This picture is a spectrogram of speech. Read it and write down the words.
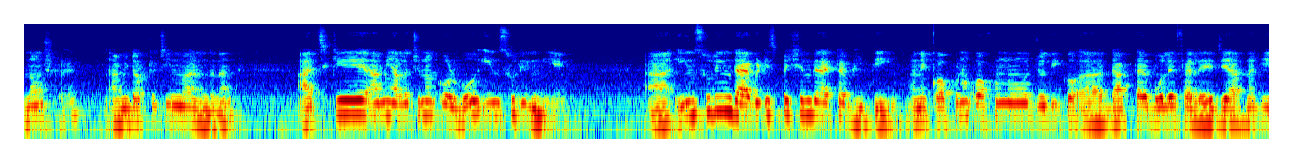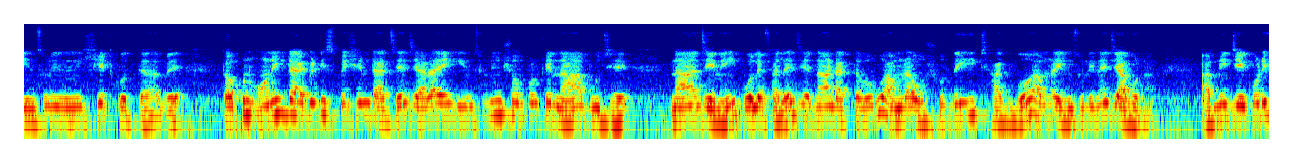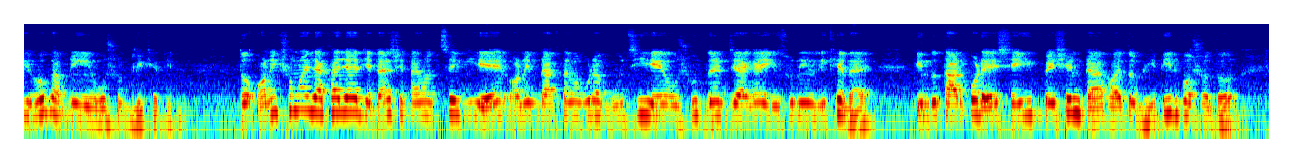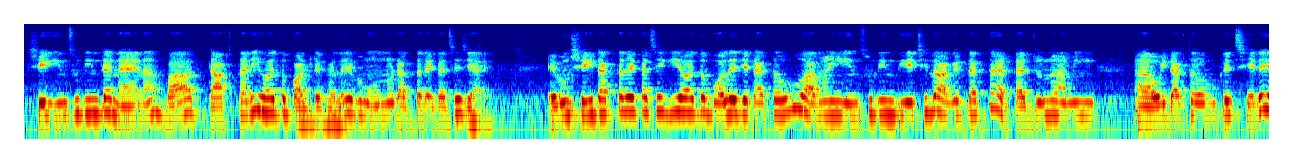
নমস্কার, আমি ডক্টর চিন্ময় আনন্দনাথ। আজকে আমি আলোচনা করব ইনসুলিন নিয়ে। ইনসুলিন ডায়াবেটিস পেশেন্টদের একটা ভীতি মানে কখনো কখনো যদি ডাক্তার বলে ফেলে যে আপনাকে ইনসুলিন ইনিশিয়েট করতে হবে, তখন অনেক ডায়াবেটিস পেশেন্ট আছে যারা এই ইনসুলিন সম্পর্কে না বুঝে, না জেনেই বলে ফেলে যে, না, ডাক্তারবাবু, আমরা ওষুধ দিয়েই থাকব, আমরা ইনসুলিনে যাব না। আপনি যে করেই হোক, আপনি ওষুধ লিখে দিন। তো অনেক সময় দেখা যায় যেটা, সেটা হচ্ছে গিয়ে অনেক ডাক্তারবাবুরা বুঝিয়ে ওষুধের জায়গায় ইনসুলিন লিখে দেয়, কিন্তু তারপরে সেই পেশেন্টটা হয়তো ভীতির বশত সেই ইনসুলিনটা নেয় না বা ডাক্তারই হয়তো পাল্টে ফেলে এবং অন্য ডাক্তারের কাছে যায়। এবং সেই ডাক্তারের কাছে গিয়ে হয়তো বলে যে, ডাক্তারবাবু, আমি ইনসুলিন দিয়েছিল আগের ডাক্তার, তার জন্য আমি ওই ডাক্তারবাবুকে ছেড়ে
